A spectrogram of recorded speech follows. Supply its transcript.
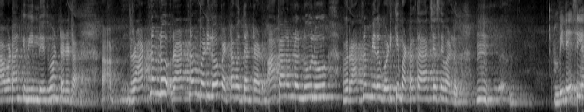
రావడానికి వీలు లేదు అంటాడట. రాట్నంలో రాట్నం బడిలో పెట్టవద్దంటాడు ఆ కాలంలో నూలు రాట్నం మీద ఒడికి బట్టలు తయారు చేసేవాళ్ళు. విదేశీయ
